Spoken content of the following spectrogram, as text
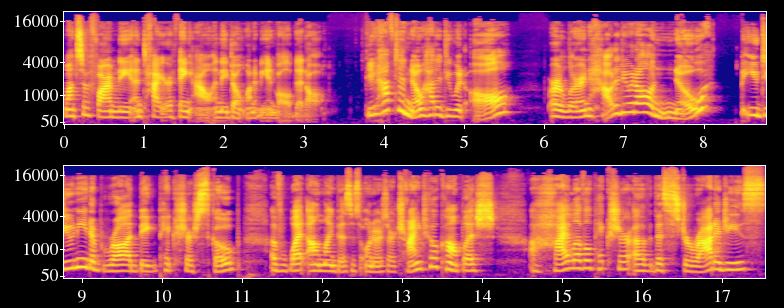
want to farm the entire thing out and they don't want to be involved at all. Do you have to know how to do it all or learn how to do it all? No, but you do need a broad, big picture scope of what online business owners are trying to accomplish a high level picture of the strategies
